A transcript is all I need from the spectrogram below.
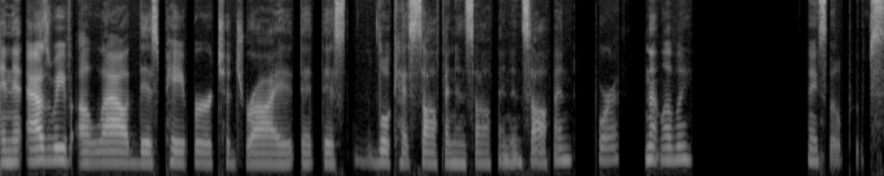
And then as we've allowed this paper to dry, that this look has softened and softened and softened for us. Isn't that lovely? Nice little poofs.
